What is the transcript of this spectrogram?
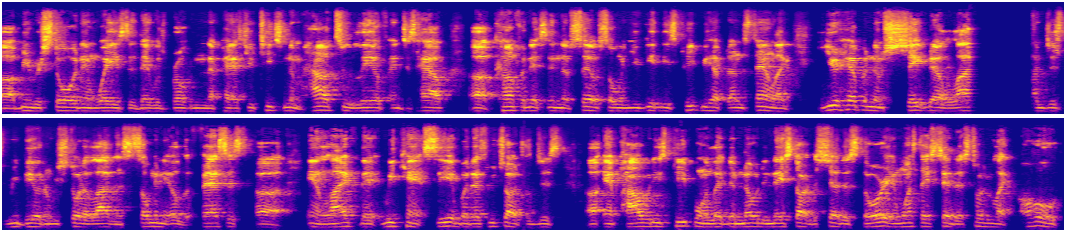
uh, be restored in ways that they was broken in the past. You're teaching them how to live and just have uh, confidence in themselves. So when you get these people, you have to understand, like you're helping them shape their life and just rebuild and restore their lives in so many other facets uh, in life that we can't see it. But as we start to just uh, empower these people and let them know, then they start to share the story. And once they share the story, like, oh,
